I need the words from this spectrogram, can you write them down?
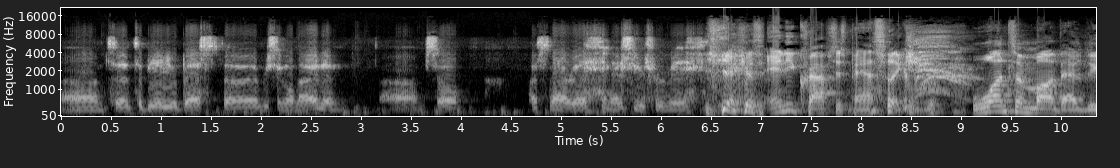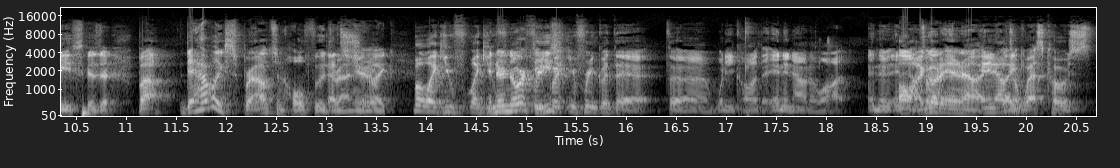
um, to to be at your best uh, every single night, and um, so that's not really an issue for me. yeah, because Andy craps his pants like once a month at least. Cause but they have like Sprouts and Whole Foods That's around true. here. Like, but like you like you, in the Northeast, you frequent, you frequent the the what do you call it? The In and Out a lot. And the oh, I go to In and Out. In and Out's like, a West Coast,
